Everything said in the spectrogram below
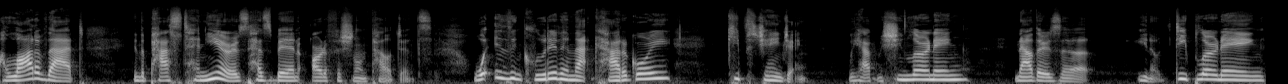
A lot of that in the past 10 years has been artificial intelligence. What is included in that category keeps changing. We have machine learning. Now there's a you know, deep learning,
